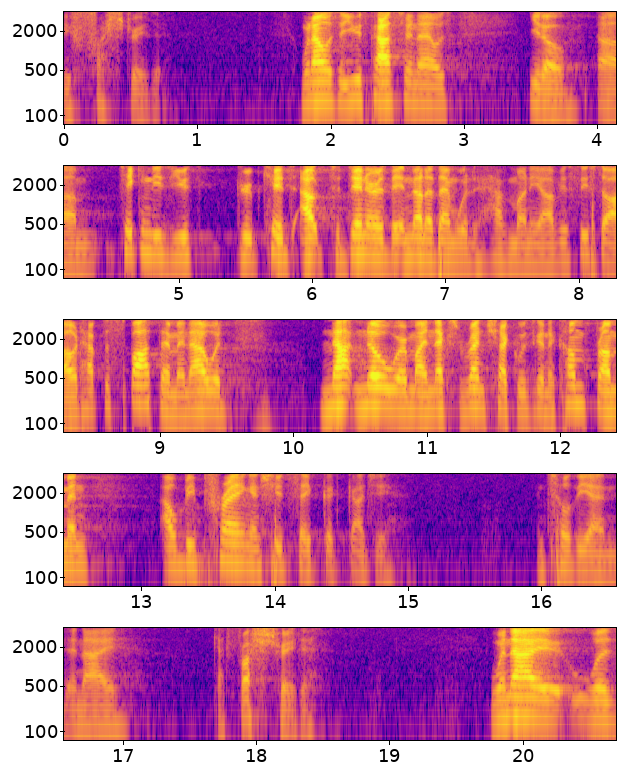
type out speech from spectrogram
be frustrated. When I was a youth pastor and I was, you know, um, taking these youth group kids out to dinner, they, none of them would have money, obviously, so I would have to spot them, and I would not know where my next rent check was going to come from, and I would be praying, and she'd say, Good gee, until the end, and I got frustrated. When I was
